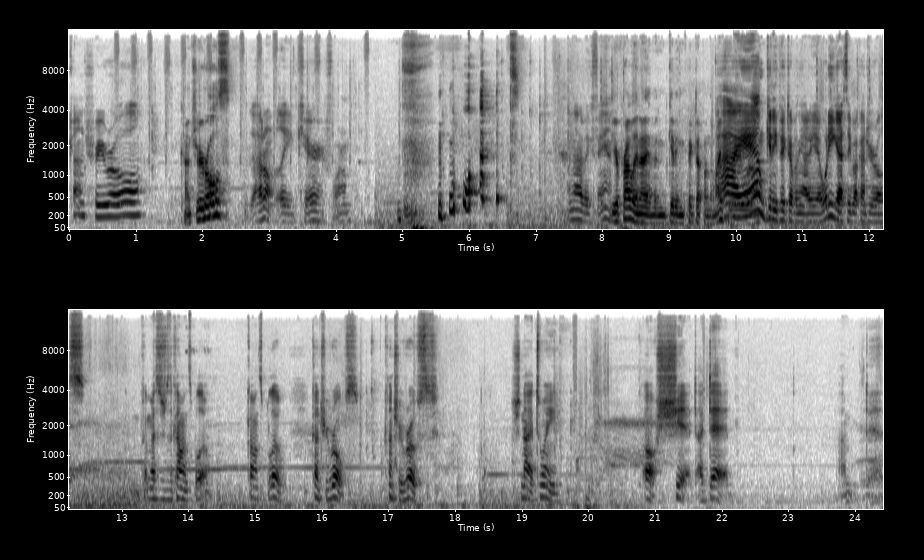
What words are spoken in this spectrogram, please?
country roll. country rolls. I don't really care for them. what? I'm not a big fan. You're probably not even getting picked up on the mic. I very well. am getting picked up on the audio. What do you guys think about country rolls? Put message in the comments below. Comments below. Country rolls. Country roast. Shania Twain. Oh shit! I dead. I'm dead.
